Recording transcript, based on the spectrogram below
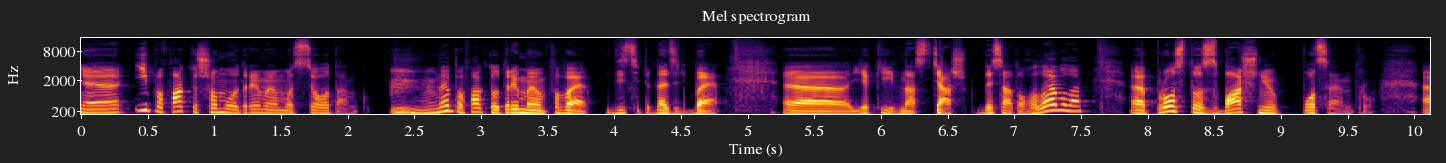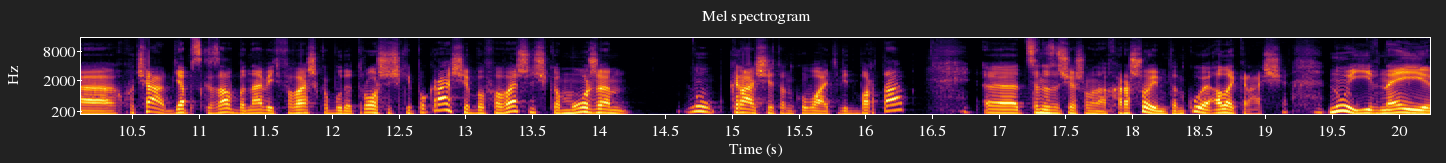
Е, І І по факту, що ми отримаємо з цього танку? Ми по факту отримуємо ФВ 215Б, е, який в нас тяж 10-го левела, е, просто з башню по центру. Е, хоча я б сказав, би навіть ФВшка буде трошечки покраще, бо ФВшечка може. Ну, краще танкувати від борта. Е, Це не означає, що вона хорошо їм танкує, але краще. Ну і в неї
